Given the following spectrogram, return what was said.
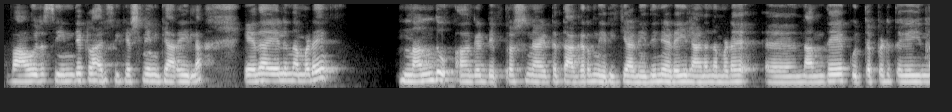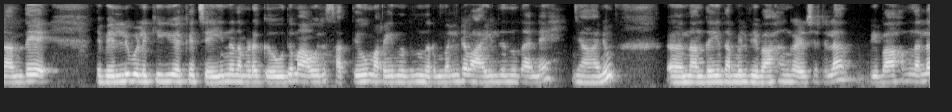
അപ്പോൾ ആ ഒരു സീനിന്റെ ക്ലാരിഫിക്കേഷൻ എനിക്കറിയില്ല. ഏതായാലും നമ്മുടെ നന്ദു ആകെ ഡിപ്രഷനായിട്ട് തകർന്നിരിക്കുകയാണ്. ഇതിനിടയിലാണ് നമ്മുടെ നന്ദയെ കുറ്റപ്പെടുത്തുകയും നന്ദയെ വെല്ലുവിളിക്കുകയും ഒക്കെ ചെയ്യുന്ന നമ്മുടെ ഗൗതം ആ ഒരു സത്യവും അറിയുന്നത് നിർമ്മലിന്റെ വായിൽ നിന്ന് തന്നെ ഞാനും നന്ദയും തമ്മിൽ വിവാഹം കഴിച്ചിട്ടില്ല. വിവാഹം നല്ല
